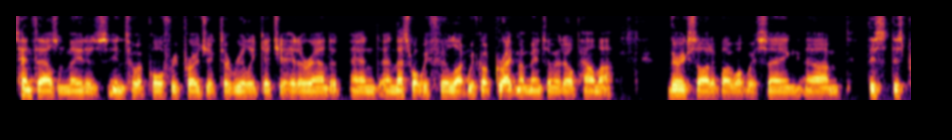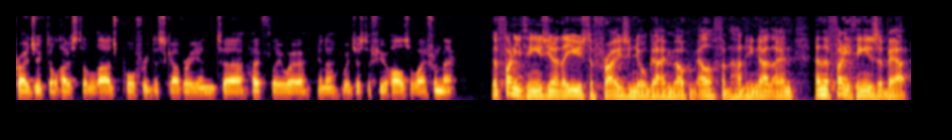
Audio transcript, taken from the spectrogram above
10,000 meters into a porphyry project to really get your head around it. And, and that's what we feel like. We've got great momentum at El Palmar. Very excited by what we're seeing. Um, this, this project will host a large porphyry discovery and uh, hopefully we're, you know, we're just a few holes away from that. The funny thing is, you know, they use the phrase in your game, Malcolm, elephant hunting, don't they? And, and the funny thing is about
